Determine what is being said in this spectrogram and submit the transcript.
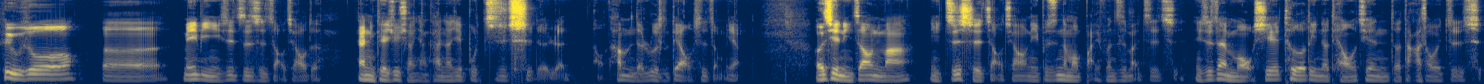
譬如说，呃，maybe 你是支持早教的，那你可以去想想看那些不支持的人。他们的论调是怎么样？而且你知道你吗？你支持早教，你不是那么百分之百支持，你是在某些特定的条件的打扫会支持。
